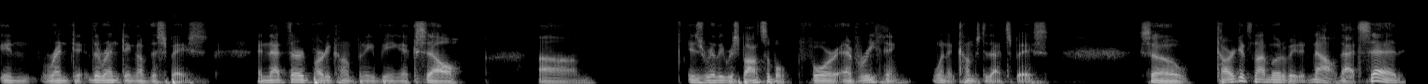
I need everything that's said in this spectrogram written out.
in renting the renting of the space. And that third party company being Excell um, is really responsible for everything when it comes to that space. So Target's not motivated. Now, that said,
